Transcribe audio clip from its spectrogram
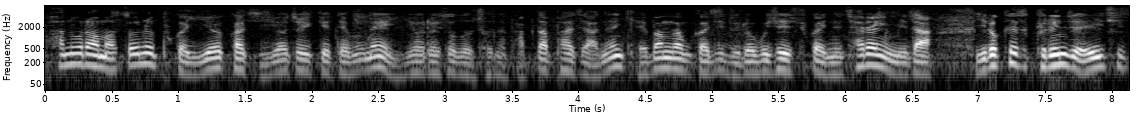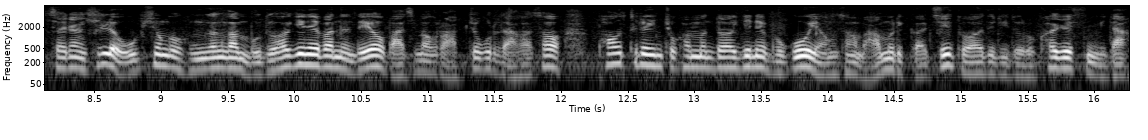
파노라마 선루프가 2열까지 이어져 있기 때문에 2열에 서도 전혀 답답하지 않은 개방감까지 누려보실 수가 있는 차량입니다. 이렇게 해서 그랜저 H 차량 실내 옵션과 공간감 모두 확인해 봤는데요. 마지막으로 앞쪽으로 나가서 파워트레인 쪽 한 번 더 확인해 보고 영상 마무리까지 도와드리도록 하겠습니다.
